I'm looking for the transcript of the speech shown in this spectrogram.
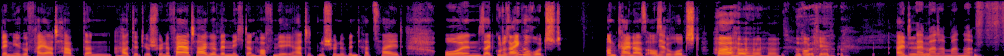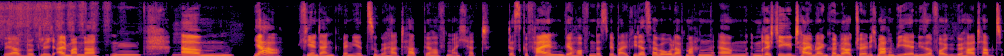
wenn ihr gefeiert habt, dann hattet ihr schöne Feiertage. Wenn nicht, dann hoffen wir, ihr hattet eine schöne Winterzeit und seid gut reingerutscht. Und keiner ist ausgerutscht. Ja. okay. I did Alman, Amanda. Ja, wirklich. Almanda. Mm. Ähm, ja, vielen Dank, wenn ihr zugehört habt. Wir hoffen, euch hat das gefallen. Wir hoffen, dass wir bald wieder zwei bei Olaf machen. Ähm, eine richtige Timeline können wir aktuell nicht machen. Wie ihr in dieser Folge gehört habt,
